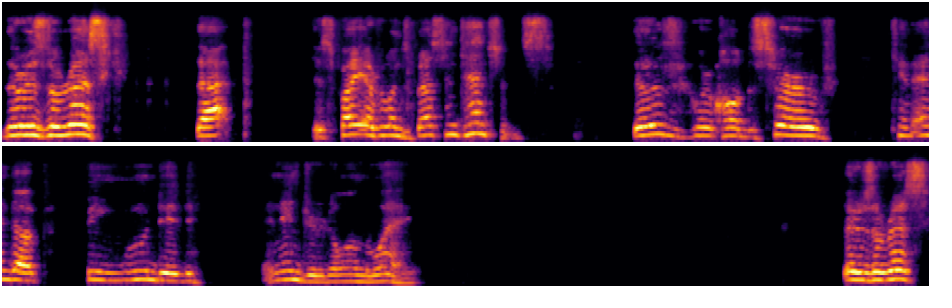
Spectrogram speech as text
There is the risk that, despite everyone's best intentions, those who are called to serve can end up being wounded and injured along the way. There's a risk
